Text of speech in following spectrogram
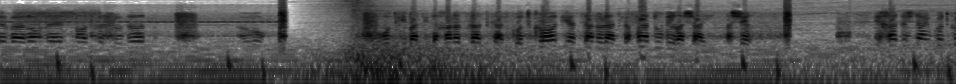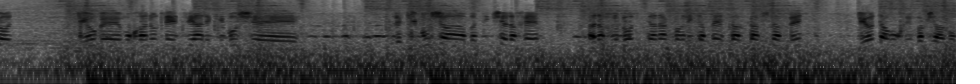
עלית ל-106-107, לא מזהה תנועות חשודות. עבור. רות, קיבלתי תחנות זלת כאן קודקוד, יצאנו להתקפה, דובי רשאי. אשר. אחד ושתיים קודקוד. תהיו במוכנות ליציאה לכיבוש... אה, לכיבוש הבתים שלכם. אנחנו בעוד קטנה כבר נתאפס על קו שלב ב'. להיות ערוכים בבקשה, עבור.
